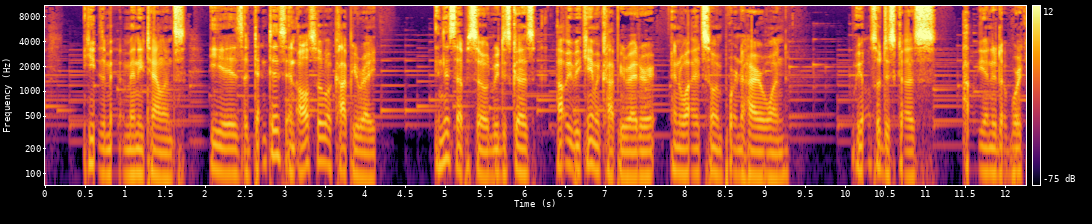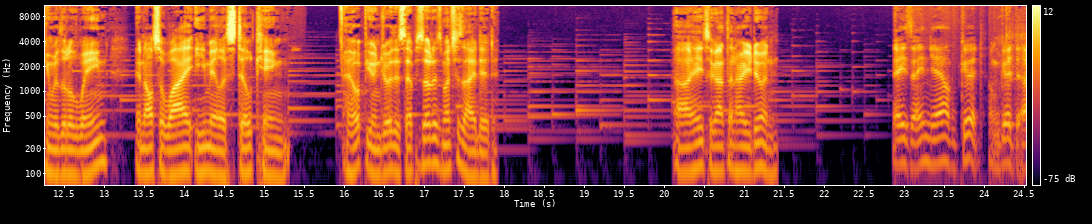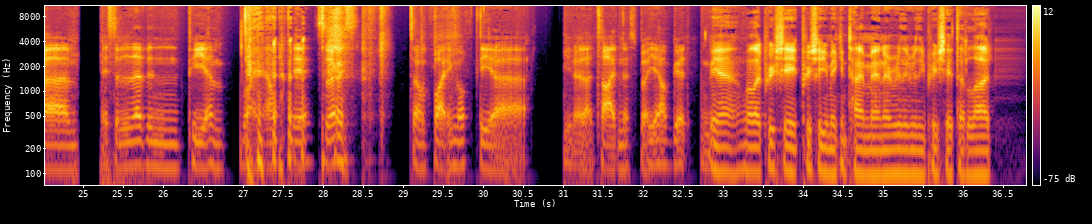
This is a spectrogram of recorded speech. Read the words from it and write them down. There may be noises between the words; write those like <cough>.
He a man of many talents. He is a dentist and also a copyright. In this episode, we discuss how he became a copywriter and why it's so important to hire one. We also discuss how he ended up working with Lil Wayne and also why email is still king. I hope you enjoyed this episode as much as I did. Uh, hey, Suganthan, how are you doing? Hey Zane, yeah, I'm good. I'm good. Um, it's 11 p.m. right now <laughs> here, so so I'm fighting off the uh, you know, that tiredness. But yeah, I'm good. I'm good. Yeah, well, I appreciate appreciate you making time, man. I really really appreciate that a lot.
